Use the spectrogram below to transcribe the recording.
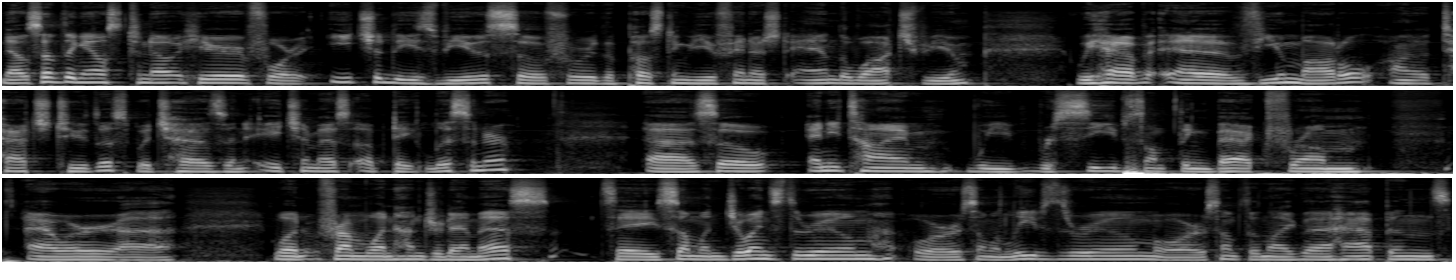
Now, something else to note here for each of these views, so for the posting view finished and the watch view, we have a view model attached to this, which has an HMS update listener. Uh, so anytime we receive something back from our uh, from 100ms, say someone joins the room or someone leaves the room or something like that happens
